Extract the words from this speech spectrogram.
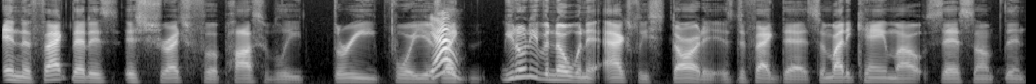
And the fact that it's, it's stretched for possibly three, four years, Yeah. like you don't even know when it actually started. It's the fact that somebody came out, said something,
